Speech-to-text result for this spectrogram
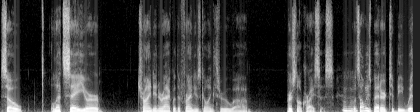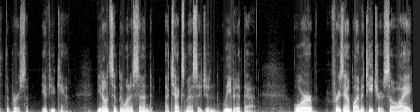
So let's say you're trying to interact with a friend who's going through a personal crisis. Mhm. Well, it's always better to be with the person if you can. You don't simply want to send a text message and leave it at that. Or, for example, I'm a teacher, so I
